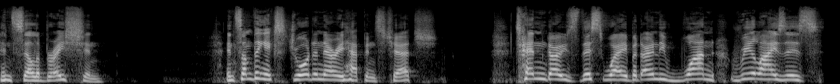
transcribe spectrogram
and celebration. And something extraordinary happens, church. Ten goes this way, but only one realizes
